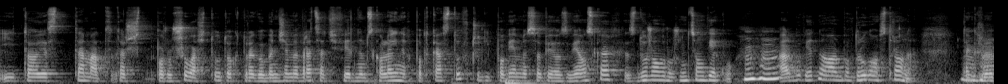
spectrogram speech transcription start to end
I to jest temat, też poruszyłaś tu, do którego będziemy wracać w jednym z kolejnych podcastów, czyli powiemy sobie o związkach z dużą różnicą wieku. Albo w jedną, albo w drugą stronę. Także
